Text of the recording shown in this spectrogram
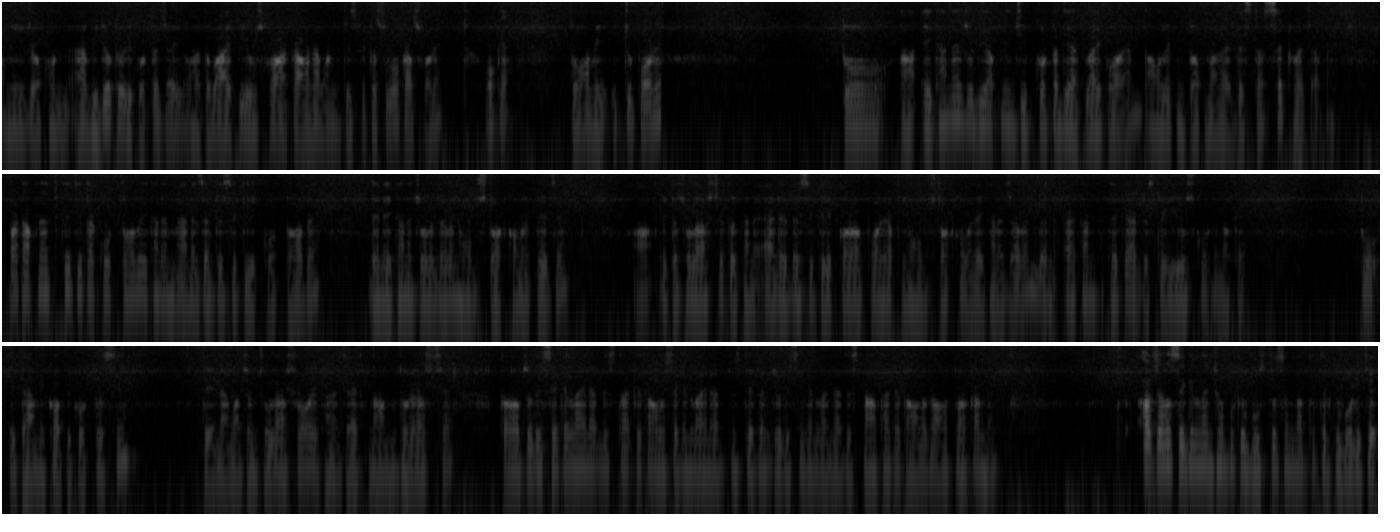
আমি যখন ভিডিও তৈরি করতে যাই হয়তো বা আইপি ইউজ করার কারণে আমার স্পিডটা স্লো কাজ করে ওকে তো আমি একটু পরে তো এখানে যদি আপনি জিপ কোডটা দিয়ে অ্যাপ্লাই করেন, তাহলে কিন্তু আপনার অ্যাড্রেসটা সেট হয়ে যাবে। বাট আপনাকে যেটা করতে হবে, এখানে ম্যানেজ অ্যাড্রেসে ক্লিক করতে হবে। দেন এখানে চলে যাবেন হোমস ডট কমের পেজে এটা চলে আসছে, তো এখানে অ্যাড অ্যাড্রেসে ক্লিক করার পরে আপনি হোমস ডট কমের এখানে যাবেন। দেন এখান থেকে অ্যাড্রেসটা ইউজ করবেন ওকে তো, এটা আমি কপি করতেছি। দেন অ্যামাজন চলে আসো এখানে জ্যাক নাম ধরে আসছে। তো, যদি সেকেন্ড লাইন অ্যাড্রেস থাকে, তাহলে সেকেন্ড লাইন অ্যাড্রেস দেবেন। যদি সেকেন্ড লাইন অ্যাড্রেস না থাকে, তাহলে দেওয়ার দরকার নেই। আর যারা সেকেন্ড লাইন সম্পর্কে বুঝতেছেন না, তাদেরকে বলি যে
